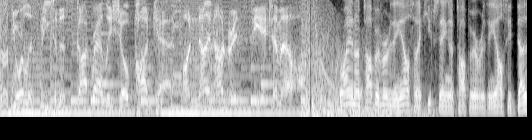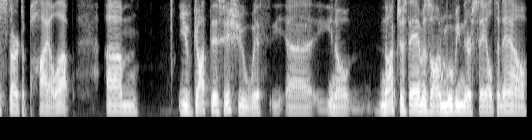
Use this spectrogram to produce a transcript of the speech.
You're listening to the Scott Radley Show podcast on 900 CHML. Ryan, on top of everything else, and I keep saying on top of everything else, it does start to pile up. Um, you've got this issue with, uh, you know, not just Amazon moving their sale to now,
